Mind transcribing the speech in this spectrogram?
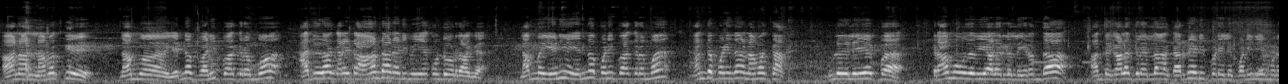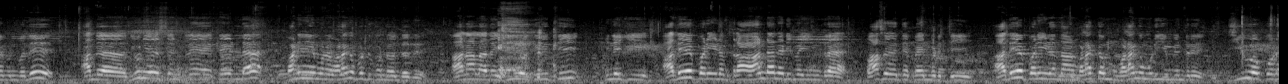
ஆனால் நமக்கு நம்ம என்ன பணி பார்க்குறோமோ அதுதான் கரெக்டாக ஆண்டான் அடிமையை கொண்டு வர்றாங்க. நம்ம இனியும் என்ன பணி பார்க்குறோமோ அந்த பணி தான் நமக்கான் உள்ளதிலேயே இப்போ கிராம உதவியாளர்கள் இருந்தால் அந்த காலத்துல எல்லாம் கருணை அடிப்படையில் பணி நியமனம் என்பது அந்த ஜூனியர் ட்ரேட்ல பணி நியமனம் வழங்கப்பட்டு கொண்டு வந்தது. ஆனால் அதை ஜீவோ திருத்தி இன்னைக்கு அதே பணியிடம் ஆண்டான் அடிமை என்ற வாசகத்தை பயன்படுத்தி அதே பணியிடம் தான் வழக்கம் வழங்க முடியும் என்று ஜீவோ கூட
